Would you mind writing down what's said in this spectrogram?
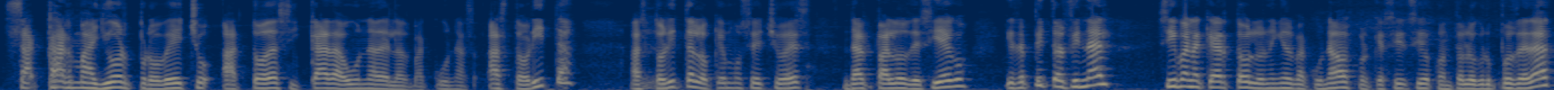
sacar mayor provecho a todas y cada una de las vacunas. Hasta ahorita hasta ahorita lo que hemos hecho es dar palos de ciego. Y repito, al final sí van a quedar todos los niños vacunados porque así ha sido con todos los grupos de edad,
